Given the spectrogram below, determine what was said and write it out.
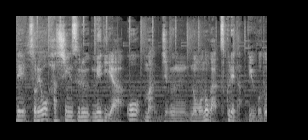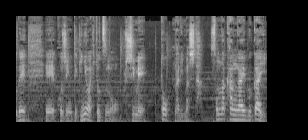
でそれを発信するメディアを、まあ、自分のものが作れたっていうことで、えー、個人的には一つの節目となりました。そんな感慨深い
